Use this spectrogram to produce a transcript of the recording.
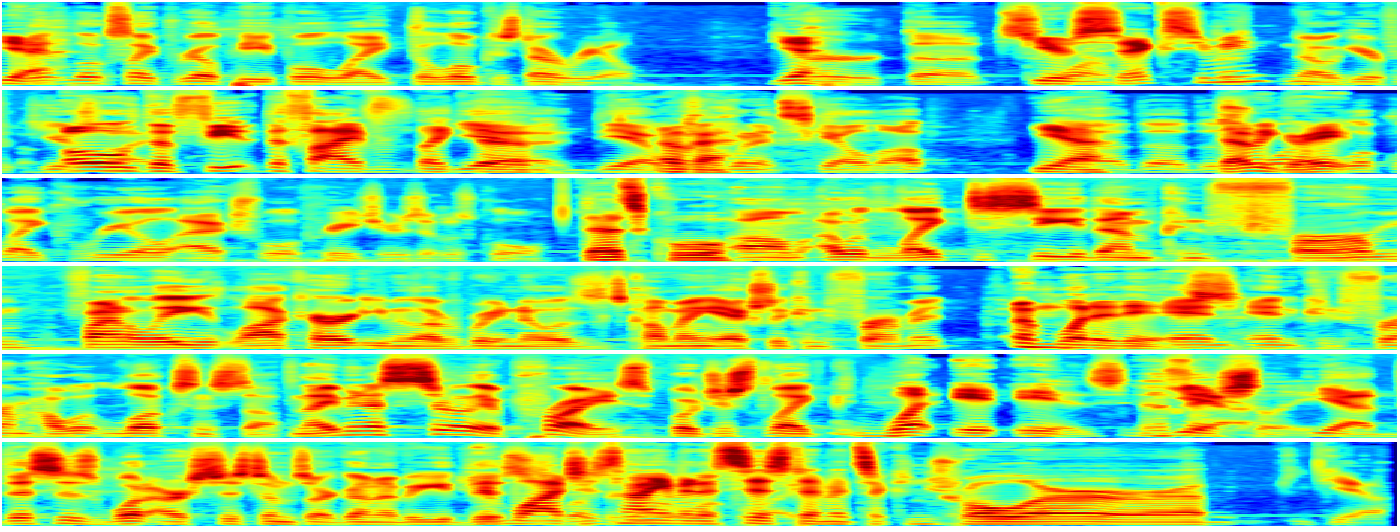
Yeah. it looks like real people. Like the Locusts are real. Yeah. Or the Gear Swarm. 6, you mean? No, Gear. Oh, 5. the fi- the five like yeah, the yeah. When, okay. when it scaled up. Yeah, uh, the, the that'd be great. Looked like real, actual creatures. It was cool. That's cool. Um, I would like to see them confirm finally Lockhart, even though everybody knows it's coming. Actually confirm it and what it is. and and confirm how it looks and stuff. Not even necessarily a price, but just like what it is officially. Yeah, this is what our systems are going to be. This Watch, it's not even a system; like. it's a controller or a Yeah,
